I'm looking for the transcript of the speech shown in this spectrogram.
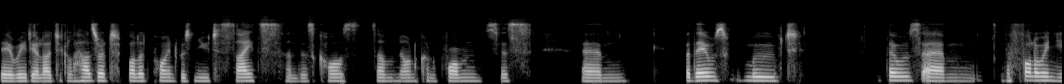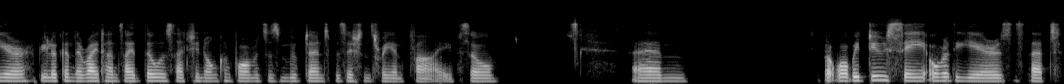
the radiological hazard bullet point was new to sites, and this caused some non-conformances. Um, but those moved, those um, the following year, if you look on the right-hand side, those actually non-conformances moved down to position three and five. So, um, but what we do see over the years is that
